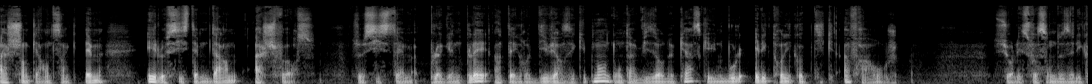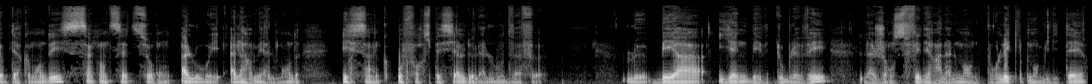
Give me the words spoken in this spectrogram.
H145M et le système d'armes H-Force. Ce système plug and play intègre divers équipements dont un viseur de casque et une boule électronique optique infrarouge. Sur les 62 hélicoptères commandés, 57 seront alloués à l'armée allemande et 5 aux forces spéciales de la Luftwaffe. Le BAINBW, l'agence fédérale allemande pour l'équipement militaire,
